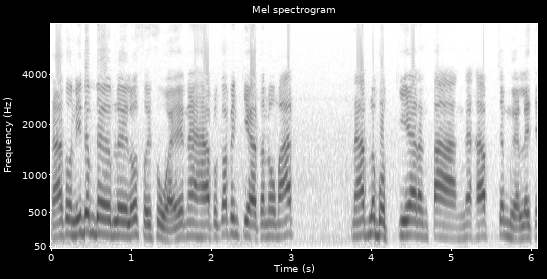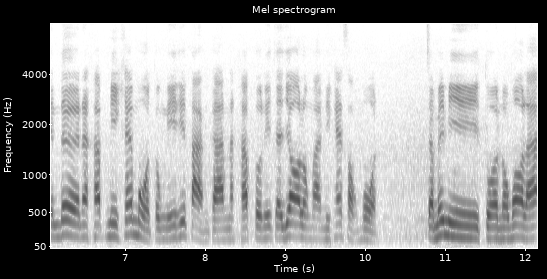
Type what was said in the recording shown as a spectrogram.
นะตัวนี้เดิมๆเลยรถสวยๆนะครับแล้วก็เป็นเกียร์อัตโนมัติ นะครับระบบเกียร์ต่างๆนะครับจะเหมือน Legender นะครับมีแค่โหมดตรงนี้ที่ต่างกันนะครับตัวนี้จะย่อลงมามีแค่ 2 โหมด จะไม่มีตัว normal แล้ว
